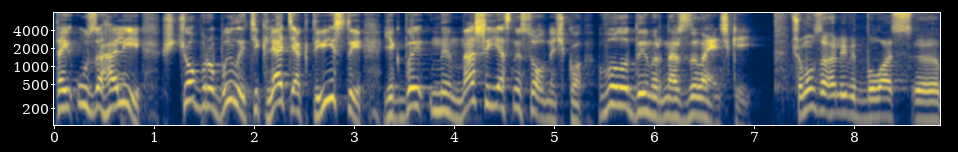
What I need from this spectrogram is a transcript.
Та й узагалі, що б робили ті кляті активісти, якби не наше ясне сонечко, Володимир наш Зеленський. Чому взагалі відбулась е,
